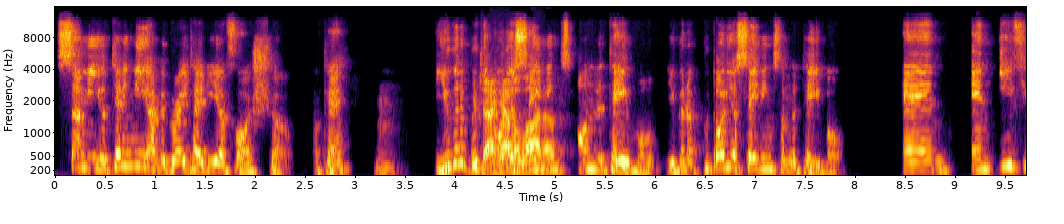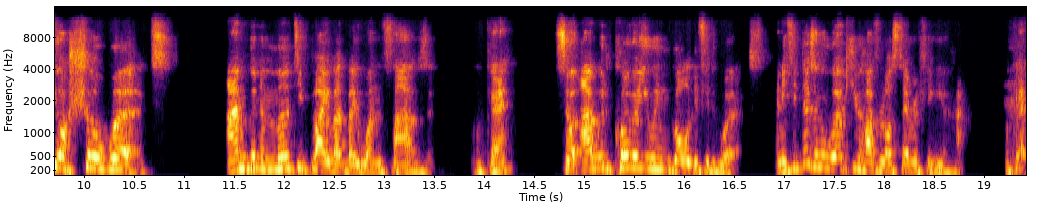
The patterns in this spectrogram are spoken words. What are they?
Sammy, you're telling me you have a great idea for a show, okay? Mm-hmm. You're going to put all your savings on the table. You're going to put all your savings on the table. And, and if your show works, I'm going to multiply that by 1,000, okay? So I will cover you in gold if it works. And if it doesn't work, you have lost everything you have. Okay.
